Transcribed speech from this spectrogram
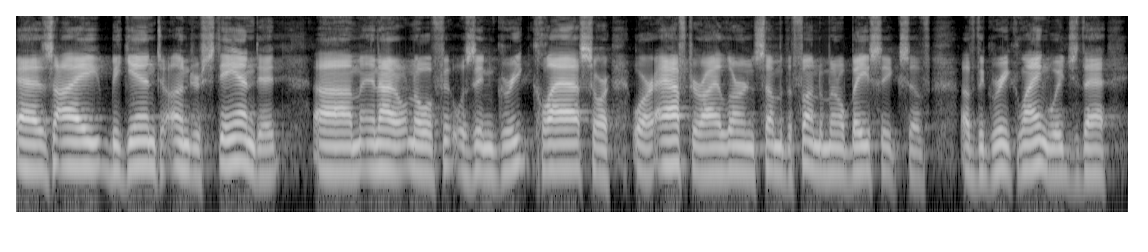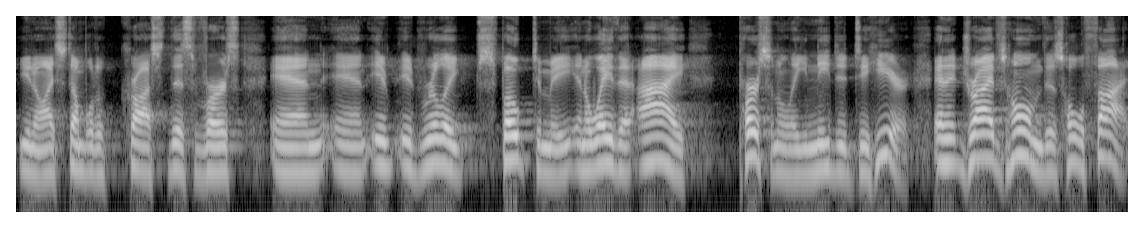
as I began to understand it um, and I don't know if it was in Greek class or, or after I learned some of the fundamental basics of, of the Greek language that, you know, I stumbled across this verse and, and it, it really spoke to me in a way that I personally needed to hear. And it drives home this whole thought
